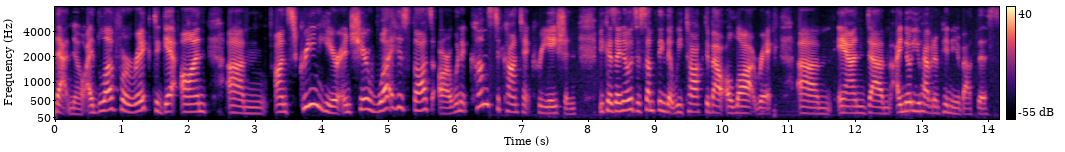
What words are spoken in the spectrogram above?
that note, I'd love for Rick to get on um, on screen here and share what his thoughts are when it comes to content creation, because I know it's something that we talked about a lot, Rick. Um, and um, I know you have an opinion about this.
